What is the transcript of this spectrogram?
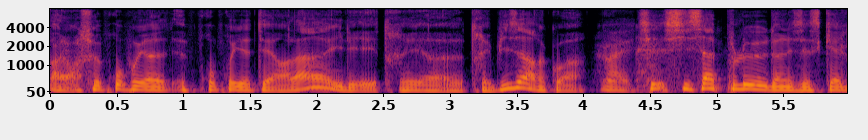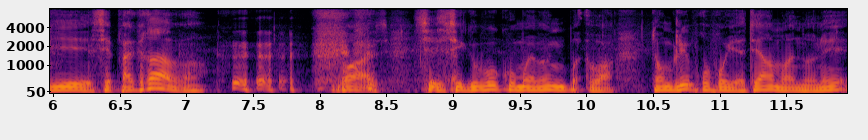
Alors ce propriétaire-là, il est très euh, très bizarre, quoi. Si ça pleut dans les escaliers, c'est pas grave. c'est beaucoup moins. Donc les propriétaires, à un moment donné,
